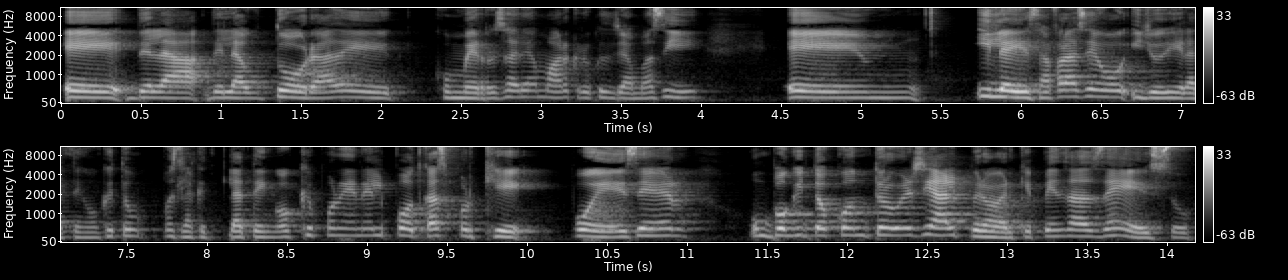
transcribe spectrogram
eh, de, la, de la autora de Comer, Rezar y Amar, creo que se llama así, eh, y leí esa frase hoy y yo dije, la tengo que, pues la, la tengo que poner en el podcast porque puede ser un poquito controversial, pero a ver qué piensas de eso.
